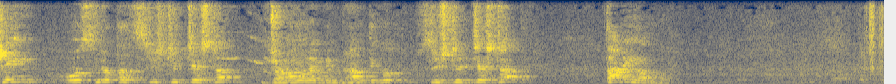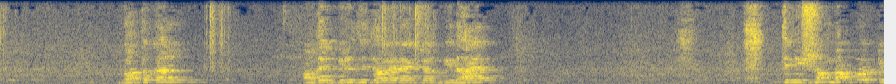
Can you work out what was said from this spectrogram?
সেই অস্থিরতা সৃষ্টির চেষ্টা, জনমনে বিভ্রান্তি সৃষ্টির চেষ্টা, তারই অঙ্গ। গতকাল আমাদের বিরোধী দলের একজন বিধায়ক, তিনি সম্ভাব্য একটি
